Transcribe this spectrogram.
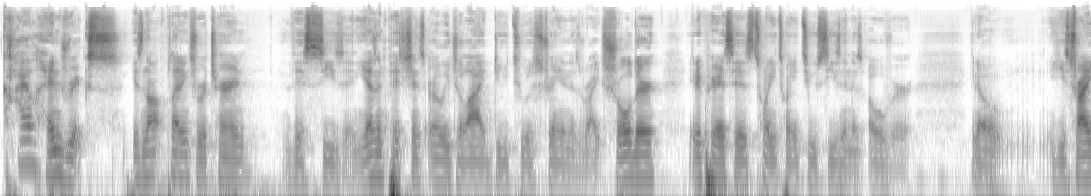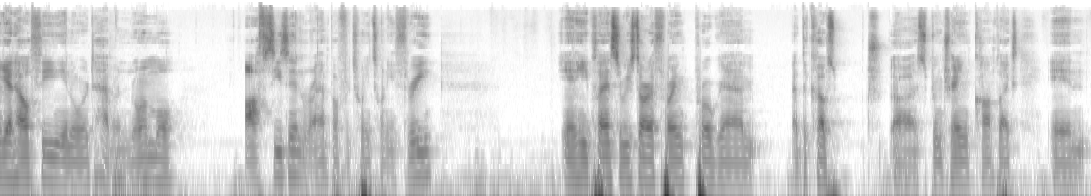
Kyle Hendricks is not planning to return this season. He hasn't pitched since early July due to a strain in his right shoulder. It appears his 2022 season is over. You know, he's trying to get healthy in order to have a normal offseason ramp up for 2023. And he plans to restart a throwing program at the Cubs uh, spring training complex in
